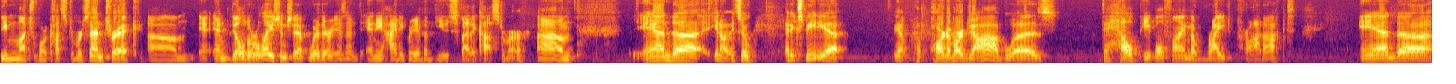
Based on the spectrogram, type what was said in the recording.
be much more customer centric um, and build a relationship where there isn't any high degree of abuse by the customer. Um, and uh, you know, so at Expedia, you know, p- part of our job was to help people find the right product and uh,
